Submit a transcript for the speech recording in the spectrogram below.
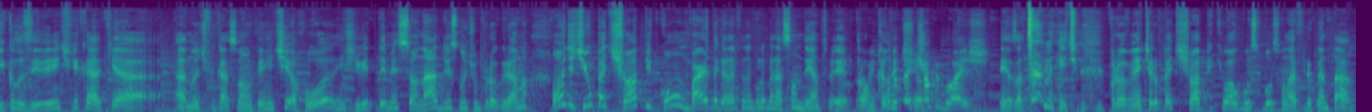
Inclusive, a gente fica aqui a, a notificação que a gente errou, a gente devia ter mencionado isso no último programa, onde tinha um pet shop com um bar da galera fazendo aglomeração dentro. É, provavelmente o pet, pet shop, shop Boys. Exatamente. provavelmente era o pet shop que o Augusto Bolsonaro frequentava.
